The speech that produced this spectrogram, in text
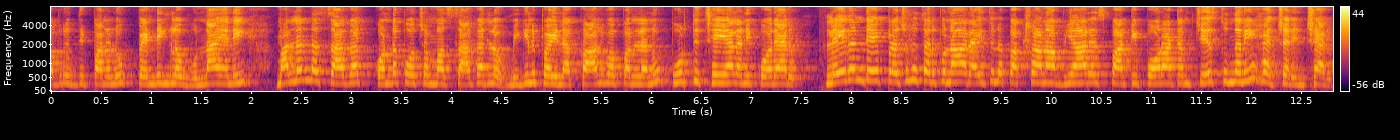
అభివృద్ధి పనులు పెండింగ్లో ఉన్నాయని మల్లన్న సాగర్ కొండపోచమ్మ సాగర్లో మిగిలిపోయిన కాలువ పనులను పూర్తి చేయాలని కోరారు. లేదంటే ప్రజల తరపున రైతుల పక్షాన బీఆర్ఎస్ పార్టీ పోరాటం చేస్తుందని హెచ్చరించారు.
